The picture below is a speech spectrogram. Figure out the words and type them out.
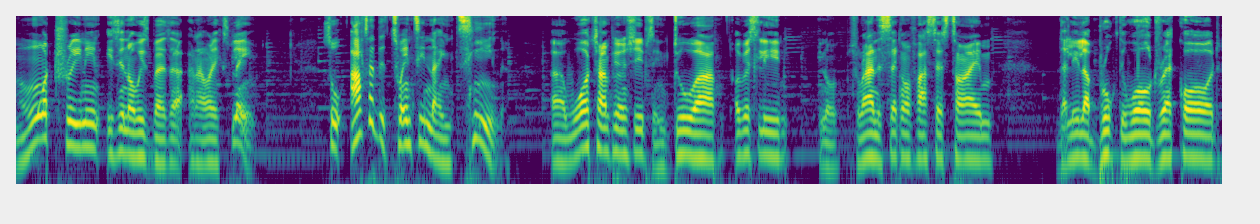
more training isn't always better and I will explain so after the 2019 uh, World Championships in Doha obviously you know she ran the second fastest time Dalilah broke the world record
